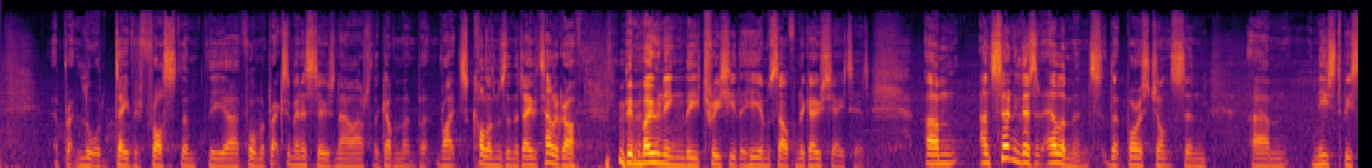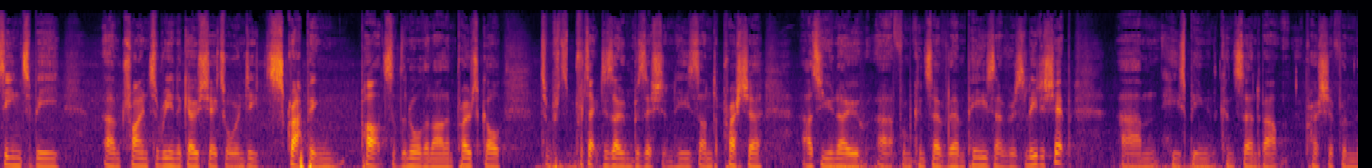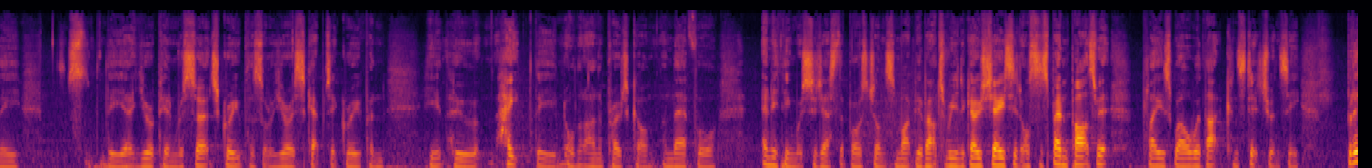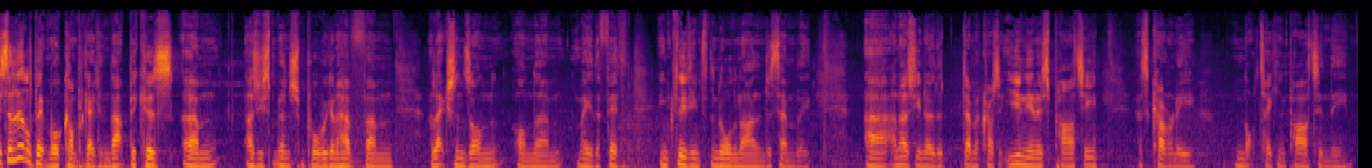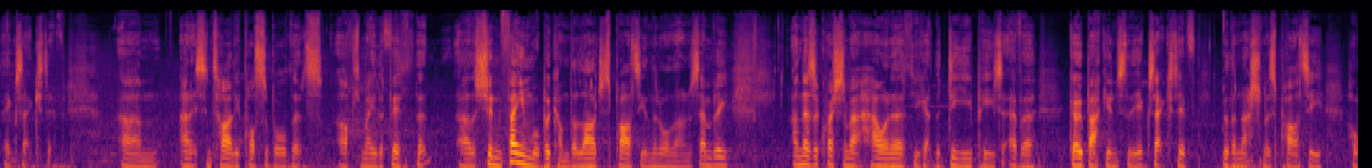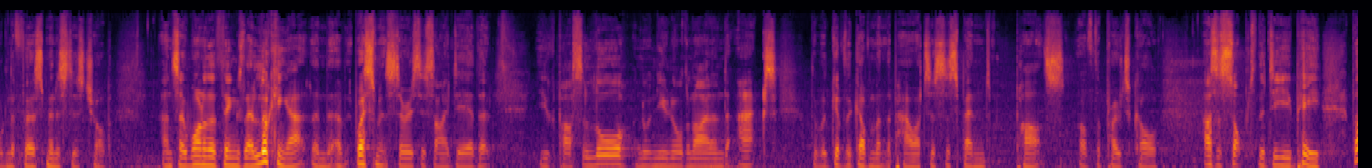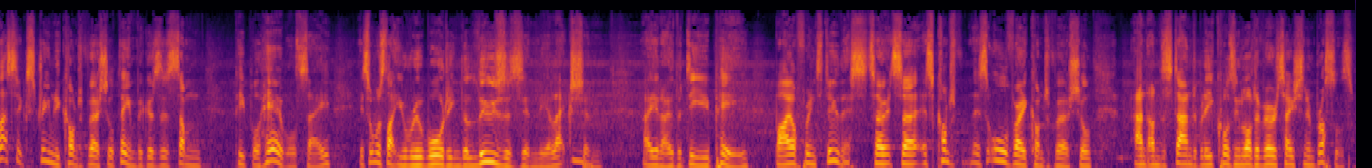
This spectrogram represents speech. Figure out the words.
Lord David Frost, the, the uh, former Brexit minister who's now out of the government but writes columns in the Daily Telegraph, bemoaning the treaty that he himself negotiated. Um, and certainly there's an element that Boris Johnson um, needs to be seen to be um, trying to renegotiate or indeed scrapping parts of the Northern Ireland Protocol to pr- protect his own position. He's under pressure, as you know, uh, from Conservative MPs over his leadership. Um, he's been concerned about pressure from the the uh, European Research Group, the sort of Eurosceptic group, and he, who hate the Northern Ireland Protocol, and therefore anything which suggests that Boris Johnson might be about to renegotiate it or suspend parts of it plays well with that constituency. But it's a little bit more complicated than that because um, as you mentioned, Paul, we're going to have um, elections on on um, May the fifth, including to the Northern Ireland Assembly. Uh, and as you know, the Democratic Unionist Party is currently not taking part in the executive, um, and it's entirely possible that after May the fifth, that uh, Sinn Féin will become the largest party in the Northern Ireland Assembly. And there's a question about how on earth you get the DUP to ever go back into the executive with the Nationalist Party holding the First Minister's job. And so one of the things they're looking at, and uh, Westminster, is this idea that you could pass a law, a new Northern Ireland Act, that would give the government the power to suspend parts of the protocol as a sop to the DUP. But that's an extremely controversial thing because there's some people here will say, it's almost like you're rewarding the losers in the election. Mm uh, you know, the DUP by offering to do this. So it's uh, it's it's all very controversial, and understandably causing a lot of irritation in Brussels.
